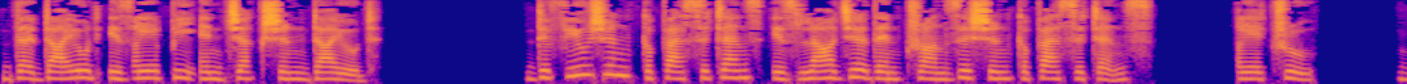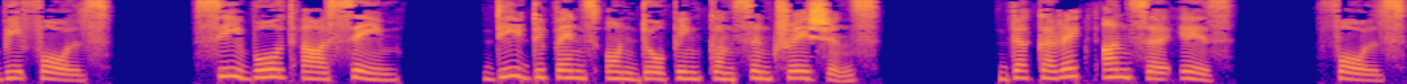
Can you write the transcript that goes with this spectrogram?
the diode is a P injection diode. Diffusion capacitance is larger than transition capacitance. A true. B false. C both are same. D depends on doping concentrations. The correct answer is false.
